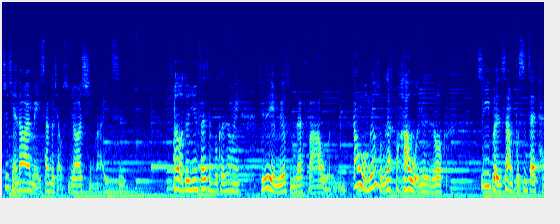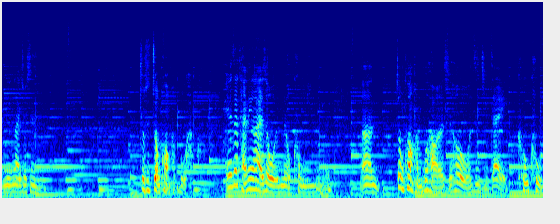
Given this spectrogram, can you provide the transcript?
之前大概每三个小时就要醒来一次。那我最近 Facebook 上面其实也没有什么在发文。当我没有什么在发文的时候，基本上不是在谈恋爱，就是就是状况很不好。因为在谈恋爱的时候，我没有空理你们。嗯，状况很不好的时候，我自己在苦苦的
